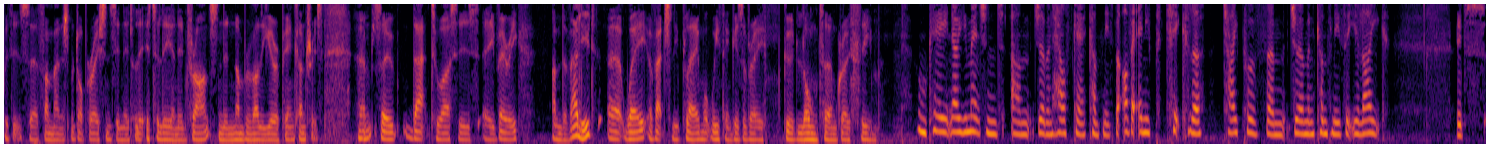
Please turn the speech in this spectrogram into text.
with its uh, fund management operations in Italy, Italy, and in France and in a number of other European countries. Um, so that to us is a very undervalued uh, way of actually playing what we think is a very good long term growth theme. Okay, now you mentioned um, German healthcare companies, but are there any particular type of um, German companies that you like? It's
